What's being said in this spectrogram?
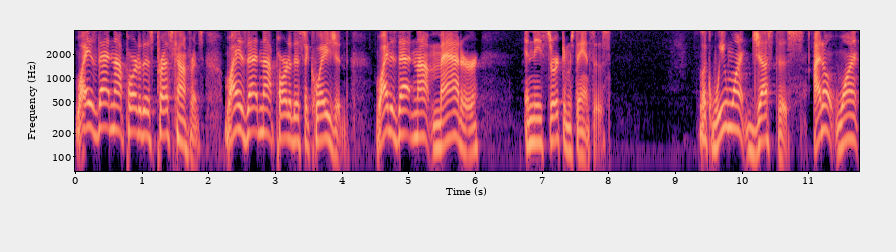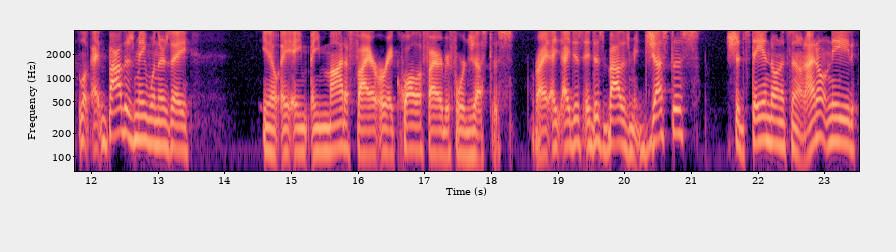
Why is that not part of this press conference? Why is that not part of this equation? Why does that not matter in these circumstances? Look, we want justice. I don't want, look, it bothers me when there's a, you know, a, a, a modifier or a qualifier before justice, right? I, I just, it just bothers me. Justice should stand on its own. I don't need,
